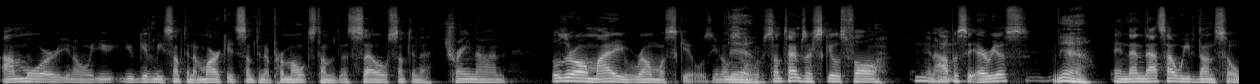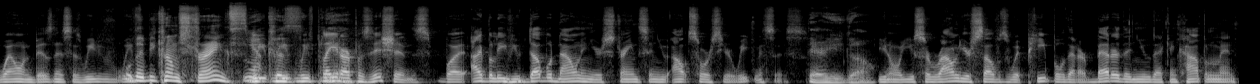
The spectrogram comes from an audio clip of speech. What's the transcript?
I'm more, you know, you you give me something to market, something to promote, something to sell, something to train on. Those are all my realm of skills. You know, Yeah. so sometimes our skills fall in mm-hmm. opposite areas. Yeah. And then that's how we've done so well in business is we've Well, we've they become strengths. Yeah. we, because- we, we've played our positions, but I believe you mm-hmm. double down in your strengths and you outsource your weaknesses. There you go. You know, you surround yourselves with people that are better than you that can complement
